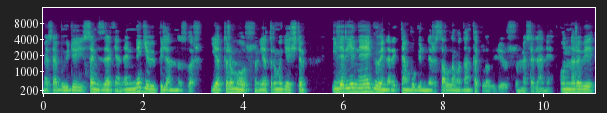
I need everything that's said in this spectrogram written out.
Mesela bu videoyu sen izlerken yani ne gibi planınız var? Yatırım olsun, yatırımı geçtim. İleriye neye güvenerekten bugünleri sallamadan takılabiliyorsun mesela hani. Onlara bir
